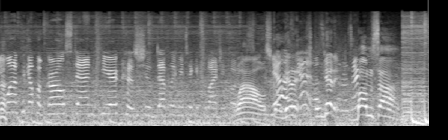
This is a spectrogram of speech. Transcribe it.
You want to pick up a girl, stand here because she'll definitely be taking some IG photos. Wow, let's go Yeah, get it. let's Let's go get it. Let's. Bumsan.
